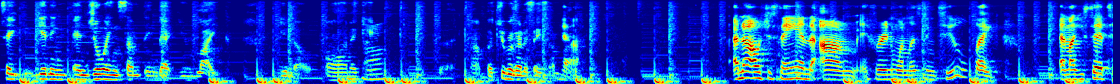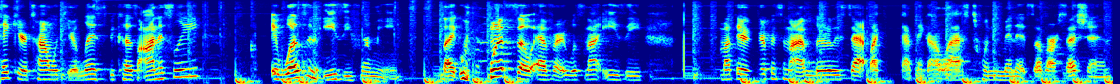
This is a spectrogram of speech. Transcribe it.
taking, getting, enjoying something that you like, you know, on a Mhm. Um, but you were going to say something. Yeah. I know. I was just saying, um, for anyone listening too, like, and like you said, take your time with your list because honestly, it wasn't easy for me, like whatsoever. It was not easy. My therapist and I literally sat like I think our last twenty minutes of our session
